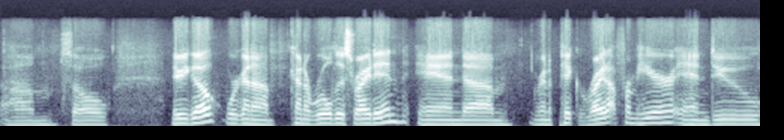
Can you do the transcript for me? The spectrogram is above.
Um, so there you go. We're gonna kind of roll this right in, and um, we're gonna pick right up from here and do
